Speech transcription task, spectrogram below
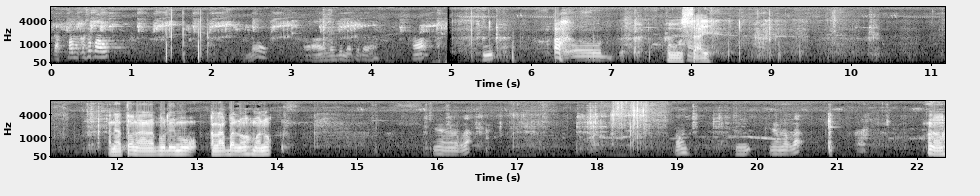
Takpa mo kasapaw. No. Ah, ano din natin ha? Ha? Ah. Oh, Husay. Ano to, nanapuli mo kalaban oh, manok. yan ano ba? Nong. Yan ano ba? Ah,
